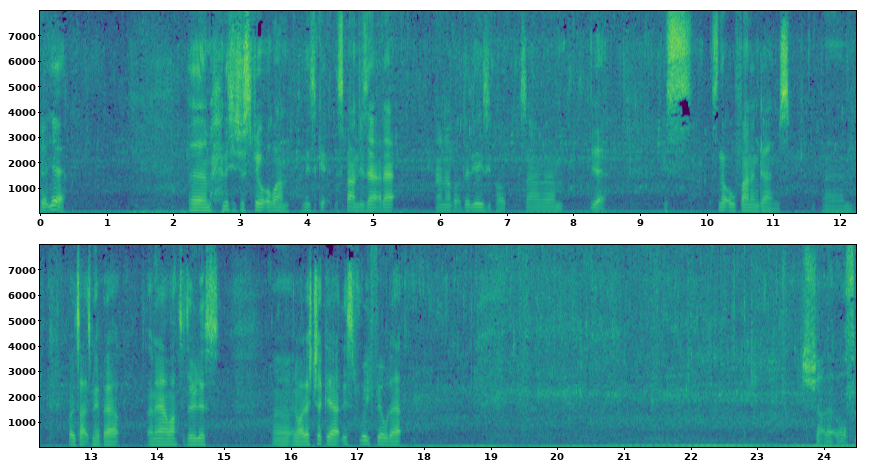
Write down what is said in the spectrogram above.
but yeah, um, this is just filter one. I need to get the sponges out of that, and I've got to do the easy pod. So um, yeah, it's it's not all fun and games. Um, probably takes me about an hour to do this. Uh, anyway, let's check out. Let's refill that. Shut that off.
